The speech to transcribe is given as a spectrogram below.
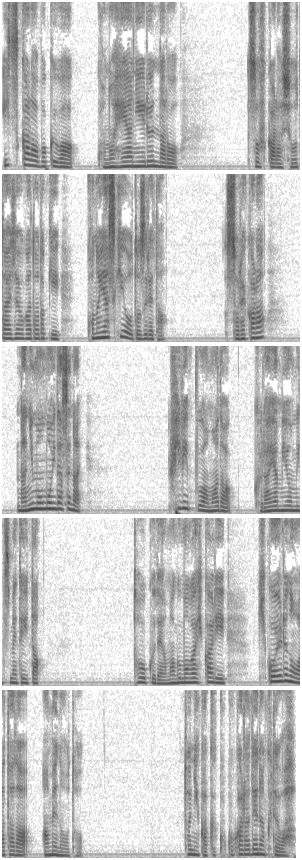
いつから僕はこの部屋にいるんだろう。祖父から招待状が届きこの屋敷を訪れた。それから何も思い出せない。フィリップはまだ暗闇を見つめていた。遠くで雨雲が光り聞こえるのはただ雨の音。とにかくここから出なくては。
